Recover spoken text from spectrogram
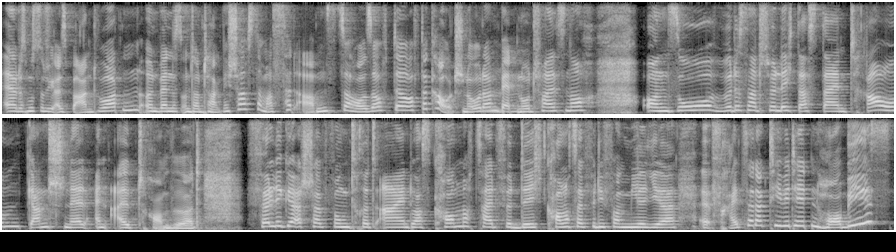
Äh, das musst du natürlich alles beantworten. Und wenn du es unter dem Tag nicht schaffst, dann machst du es halt abends zu Hause auf der, auf der Couch ne? oder im Bett notfalls noch. Und so wird es natürlich, dass dein Traum ganz schnell ein Albtraum wird. Völlige Erschöpfung tritt ein, du hast kaum noch Zeit für dich, kaum noch Zeit für die Familie, äh, Freizeitaktivitäten, Hobbys.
